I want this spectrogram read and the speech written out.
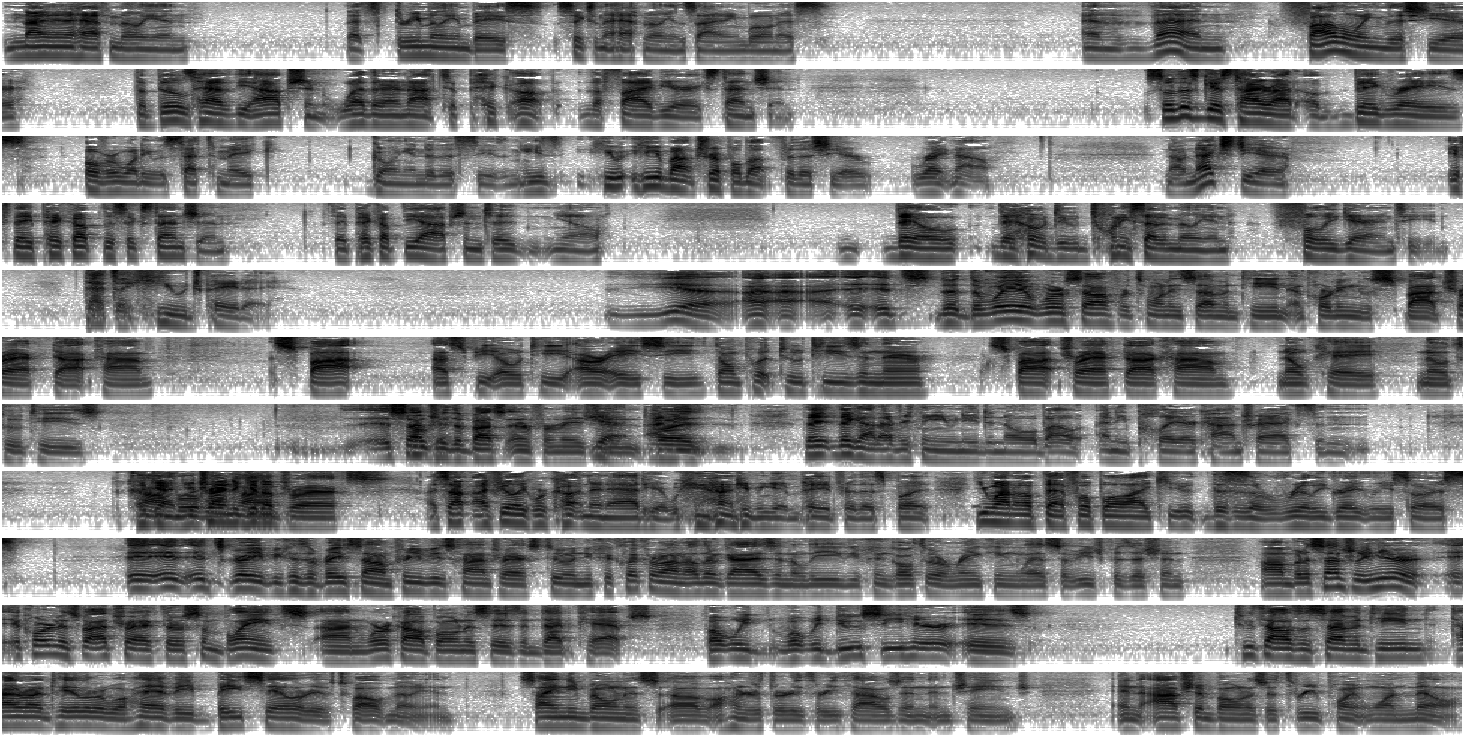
nine and a half million. That's three million base, six and a half million signing bonus. And then following this year, the Bills have the option whether or not to pick up the five year extension. So this gives Tyrod a big raise over what he was set to make going into this season. He's he he about tripled up for this year right now. Now next year, if they pick up this extension, if they pick up the option to, you know, they owe they owe dude twenty seven million fully guaranteed. That's a huge payday. Yeah, I, I, I- it's the the way it works out for 2017, according to Spotrac.com. Spot, S P O T R A C. Don't put two T's in there Spotrac.com. No K, no two T's. Essentially, Okay. the best information. Yeah, I but mean, they they got everything you need to know about any player contracts and again, you're trying to get up- contracts. I saw, I feel like we're cutting an ad here. We aren't even getting paid for this, but you want to up that football IQ. This is a really great resource. It, it, it's great because it breaks down previous contracts too, and you can click around other guys in the league. You can go through a ranking list of each position. Um, but essentially, here, according to Spotrac, there's some blanks on workout bonuses and dead caps. But we what we do see here is 2017. Tyrod Taylor will have a base salary of 12 million, signing bonus of 133,000 and change, and option bonus of 3.1 mil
